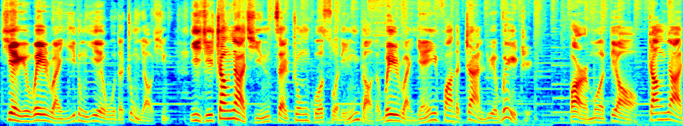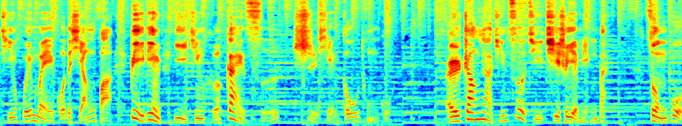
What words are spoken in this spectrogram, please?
鉴于微软移动业务的重要性，以及张亚勤在中国所领导的微软研发的战略位置。鲍尔默调张亚勤回美国的想法，必定已经和盖茨事先沟通过，而张亚勤自己其实也明白，总部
